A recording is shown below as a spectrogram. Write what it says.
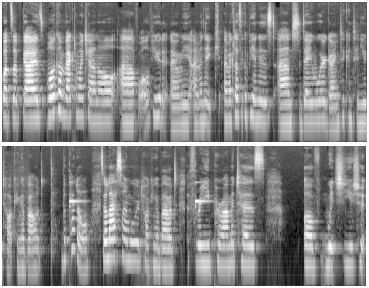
What's up guys? Welcome back to my channel. Uh, for all of you who don't know me, I'm Annique. I'm a classical pianist and today we're going to continue talking about the pedal. So last time we were talking about three parameters of which you should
